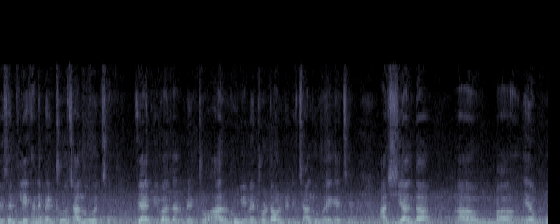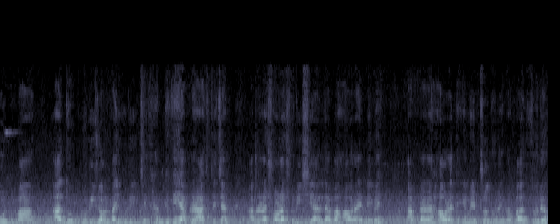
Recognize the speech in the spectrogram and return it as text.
রিসেন্টলি এখানে মেট্রো চালু হচ্ছে। ভিআইপি বাজার মেট্রো আর রুবি মেট্রোটা অলরেডি চালু হয়ে গেছে। আর শিয়ালদা বা এয়ারপোর্ট বা ধূপগুড়ি জলপাইগুড়ি যেখান থেকেই আপনারা আসতে চান, আপনারা সরাসরি শিয়ালদা বা হাওড়ায় নেবে আপনারা হাওড়া থেকে মেট্রো ধরে বা বাস ধরেও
